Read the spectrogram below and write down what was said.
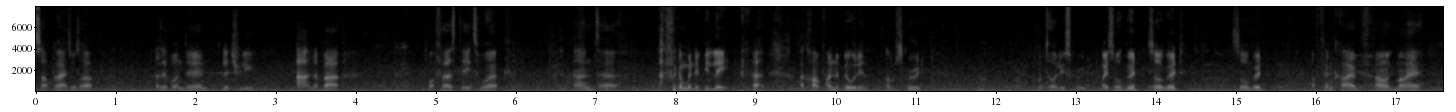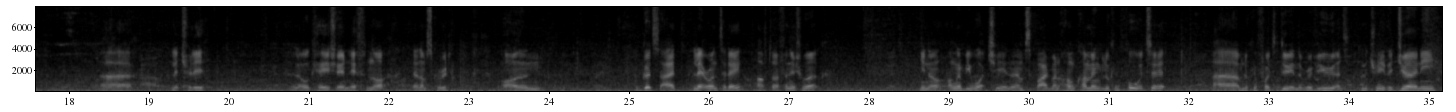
What's up, guys? What's up? How's everyone doing? Literally out and about. My first day to work, and uh, I think I'm going to be late. I can't find the building. I'm screwed. I'm totally screwed. But it's all good. It's all good. It's all good. I think I've found my uh, literally location. If not, then I'm screwed. On the good side, later on today, after I finish work, you know, I'm gonna be watching um, Spider-Man: Homecoming. Looking forward to it. I'm looking forward to doing the review and literally the journey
